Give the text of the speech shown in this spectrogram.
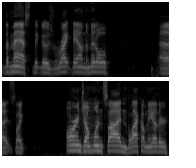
the mask that goes right down the middle. Uh, it's like orange on one side and black on the other.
